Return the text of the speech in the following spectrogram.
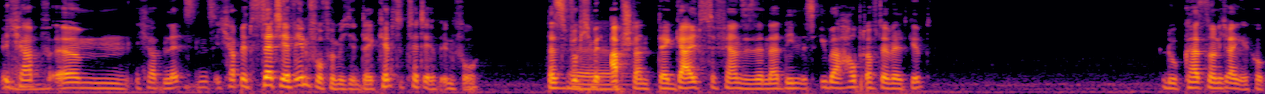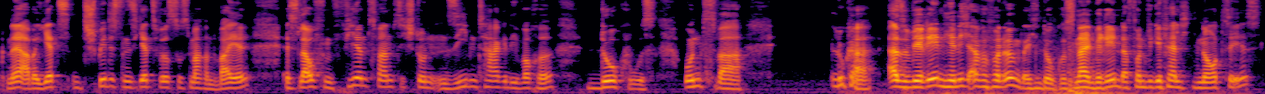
Ich habe ähm, ich habe letztens, ich habe jetzt ZDF Info für mich entdeckt. Kennst du ZDF Info? Das ist wirklich Äh. mit Abstand der geilste Fernsehsender, den es überhaupt auf der Welt gibt. Du hast noch nicht reingeguckt, ne? Aber jetzt, spätestens jetzt wirst du es machen, weil es laufen 24 Stunden, sieben Tage die Woche Dokus. Und zwar, Luca, also wir reden hier nicht einfach von irgendwelchen Dokus. Nein, wir reden davon, wie gefährlich die Nordsee ist.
